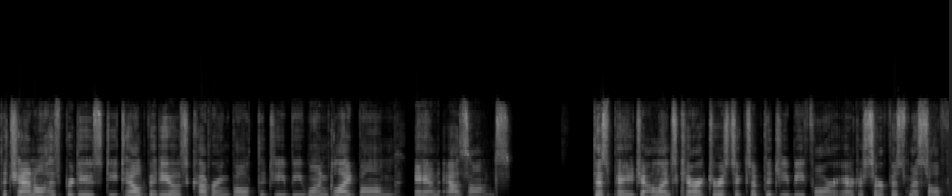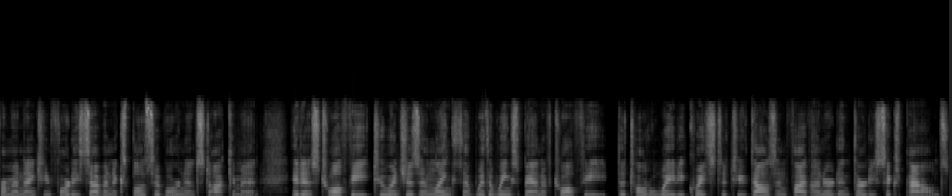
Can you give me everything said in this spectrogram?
The channel has produced detailed videos covering both the GB-1 glide bomb and Azons. This page outlines characteristics of the GB-4 air-to-surface missile from a 1947 explosive ordnance document. It is 12 feet 2 inches in length with a wingspan of 12 feet. The total weight equates to 2,536 pounds.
